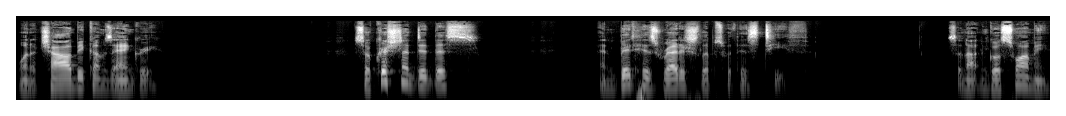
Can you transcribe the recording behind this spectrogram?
when a child becomes angry. So Krishna did this and bit his reddish lips with his teeth. Sanatan Goswami.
